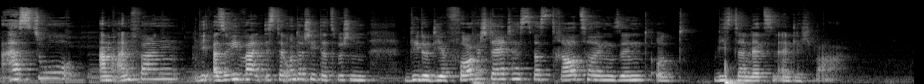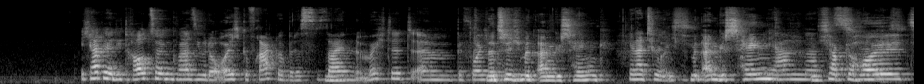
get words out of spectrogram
hast du am Anfang, wie, also wie weit ist der Unterschied dazwischen, wie du dir vorgestellt hast, was Trauzeugen sind und wie es dann letztendlich war? Ich habe ja die Trauzeugen quasi oder euch gefragt, ob ihr das sein mhm. möchtet, ähm, bevor ich. Natürlich mit einem Geschenk. Ja, natürlich. Mit einem Geschenk. Ja, und ich habe geheult.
